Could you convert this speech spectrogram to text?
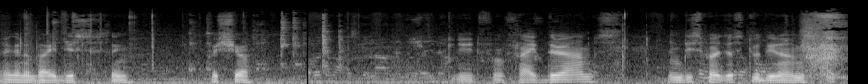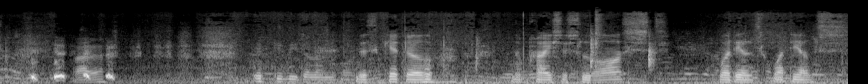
I'm gonna buy this thing for sure. It for 5 dirhams. And this for just 2 dirhams. This kettle the price is lost What else? What else?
